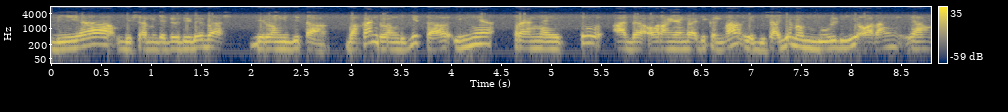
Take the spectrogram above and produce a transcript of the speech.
dia bisa menjadi lebih bebas di ruang digital. Bahkan di ruang digital ini trennya itu ada orang yang nggak dikenal ya bisa aja membuli orang yang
